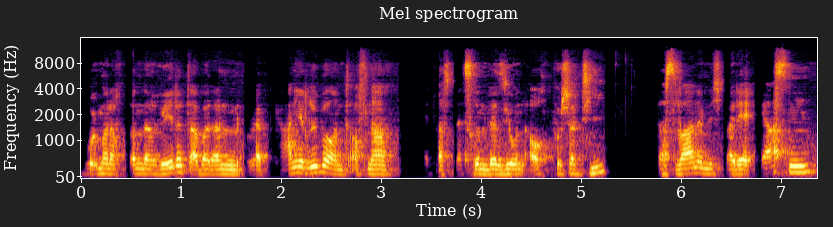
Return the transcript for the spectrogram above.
wo immer noch Donda redet, aber dann rappt Kanye drüber und auf einer etwas besseren Version auch Pusha T. Das war nämlich bei der ersten,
